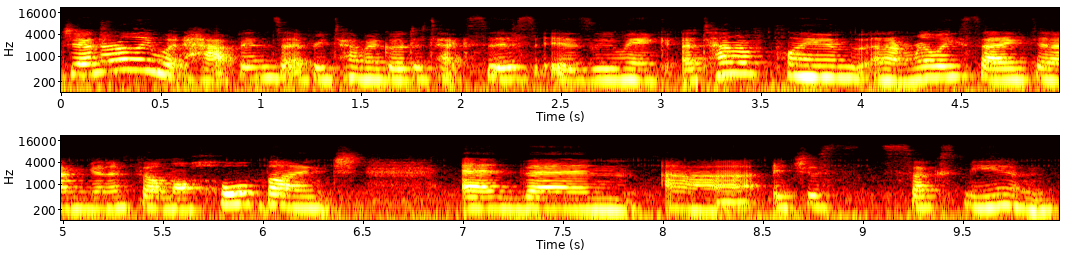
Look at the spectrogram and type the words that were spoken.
generally what happens every time I go to Texas is we make a ton of plans and I'm really psyched and I'm gonna film a whole bunch. And then uh, it just sucks me in.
